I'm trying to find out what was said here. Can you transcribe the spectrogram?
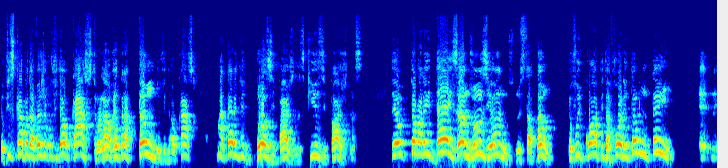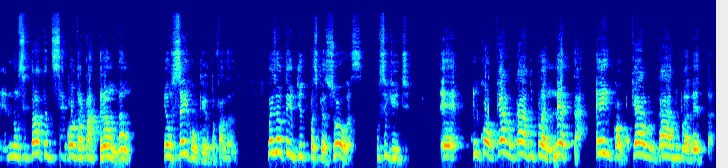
Eu fiz capa da Veja com o Fidel Castro, lá, o retratão do Fidel Castro, matéria de 12 páginas, 15 páginas. Eu trabalhei 10 anos, 11 anos no Estadão, eu fui copy da Folha, então não tem. É, não se trata de ser contra patrão, não. Eu sei com quem eu estou falando. Mas eu tenho dito para as pessoas o seguinte: é, em qualquer lugar do planeta, em qualquer lugar do planeta,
